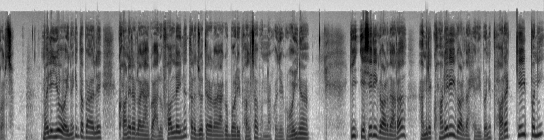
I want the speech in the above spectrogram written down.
पर्छ। मैले यो होइन कि तपाईँहरूले खनेर लगाएको आलु फल्दैन तर जोतेर लगाएको बढी फल्छ भन्न खोजेको होइन। कि यसरी गर्दा र हामीले खनेरै गर्दाखेरि पनि फरक केही पनि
